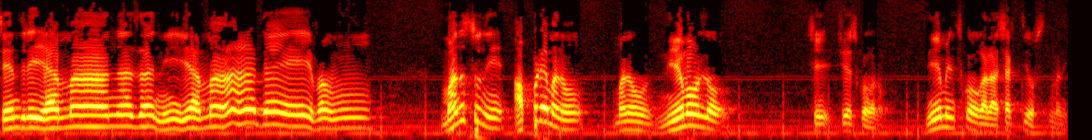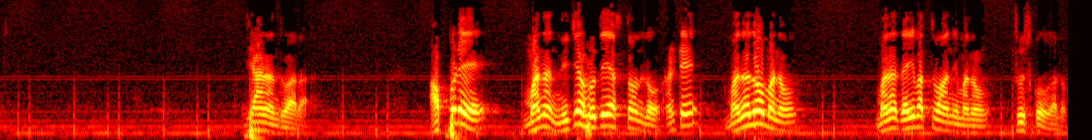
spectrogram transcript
సేంద్రియ మానస నియమ దైవం. మనసుని అప్పుడే మనం మనం నియమంలో చే- చేసుకోగలం. నియమించుకోగల శక్తి వస్తుంది మనకి. ధ్యానం ద్వారా. అప్పుడే మన నిజ హృదయస్థంలో అంటే మనలో మనం మన దైవత్వాన్ని మనం చూసుకోగలం.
